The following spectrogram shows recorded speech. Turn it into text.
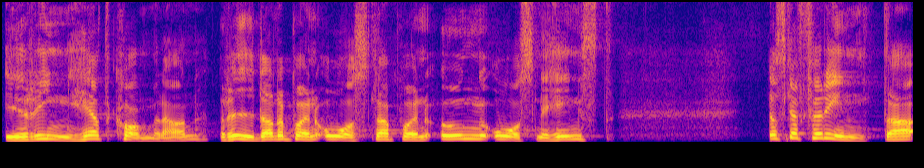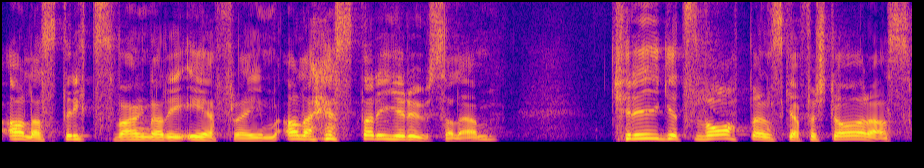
I ringhet kommer han, ridande på en åsna, på en ung åsnehingst. Jag ska förinta alla stridsvagnar i Efraim, alla hästar i Jerusalem. Krigets vapen ska förstöras.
